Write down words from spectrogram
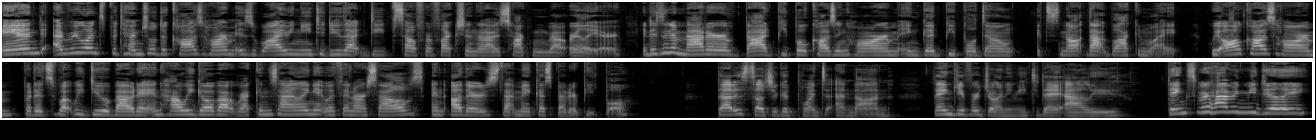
and everyone's potential to cause harm is why we need to do that deep self reflection that I was talking about earlier. It isn't a matter of bad people causing harm and good people don't. It's not that black and white. We all cause harm, but it's what we do about it and how we go about reconciling it within ourselves and others that make us better people. That is such a good point to end on. Thank you for joining me today, Allie. Thanks for having me, Jilly.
